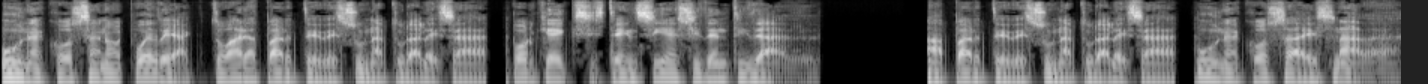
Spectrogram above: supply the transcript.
Una cosa no puede actuar aparte de su naturaleza, porque existencia es identidad. Aparte de su naturaleza, una cosa es nada.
